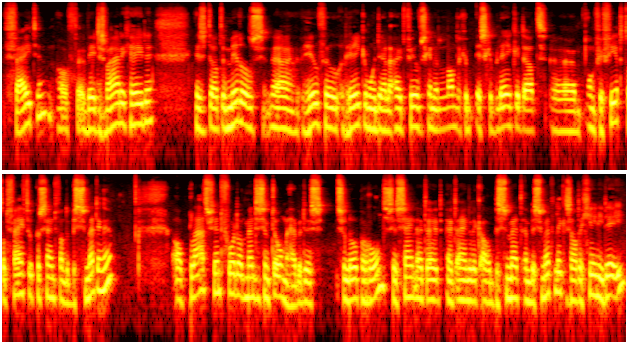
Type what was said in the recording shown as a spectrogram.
feiten of eh, wetenswaardigheden. Is dat inmiddels uh, heel veel rekenmodellen uit veel verschillende landen is gebleken dat uh, ongeveer 40 tot 50 procent van de besmettingen al plaatsvindt voordat mensen symptomen hebben. Dus ze lopen rond, ze zijn uiteindelijk al besmet en besmettelijk. Ze hadden geen idee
